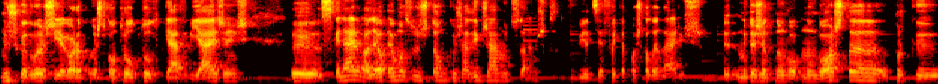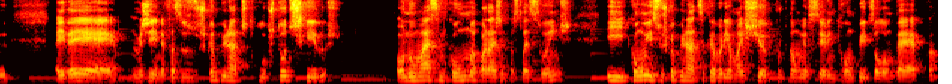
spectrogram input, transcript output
nos jogadores e agora com este controle todo que há de viagens, uh, se calhar, olha, é uma sugestão que eu já digo já há muitos anos, que, que devia de ser feita para os calendários. Uh, muita gente não, não gosta porque a ideia é, imagina, fazer os campeonatos de clubes todos seguidos, ou no máximo com uma paragem para seleções, e com isso os campeonatos acabariam mais cedo porque não iam ser interrompidos ao longo da época.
